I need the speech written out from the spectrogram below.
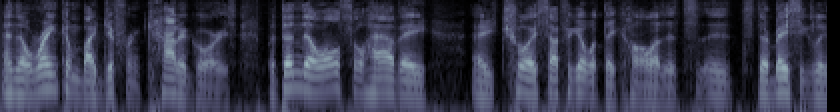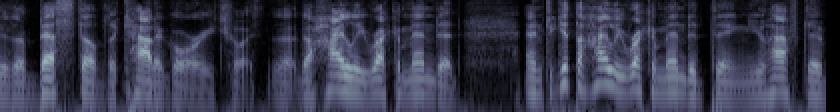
and they'll rank them by different categories. But then they'll also have a a choice. I forget what they call it. It's it's they're basically the best of the category choice. They're, they're, highly recommended, and to get the highly recommended thing, you have to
